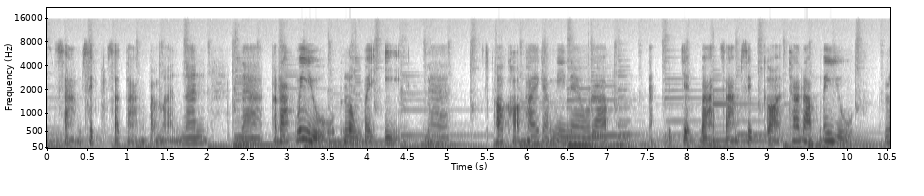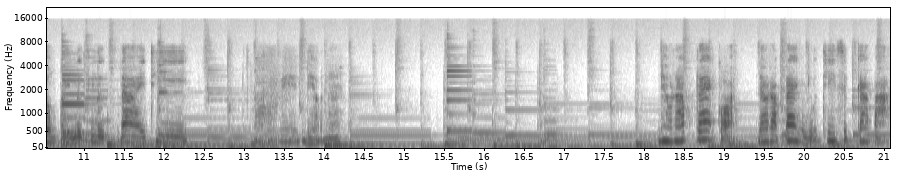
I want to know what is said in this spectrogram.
30 สตางค์ประมาณนั้นนะรับไม่อยู่ลงไปอีกนะเอาขออภัยค่ะมีแนวรับ 17 บาท 30 ก่อน ถ้ารับไม่อยู่ลงไปลึกๆได้ที่เอาเดี๋ยวนะ แนวรับแรกก่อน แนวรับแรกอยู่ที่ 19 บาท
